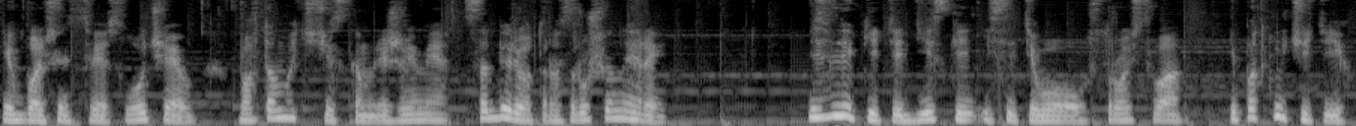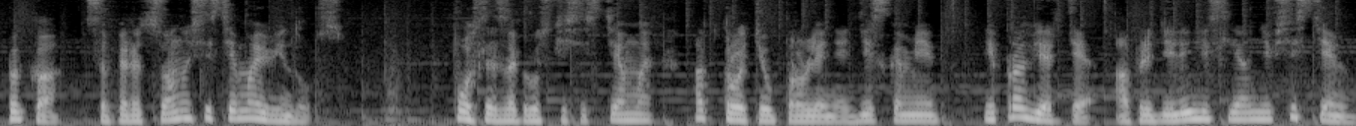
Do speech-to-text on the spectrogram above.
и в большинстве случаев в автоматическом режиме соберет разрушенный RAID. Извлеките диски из сетевого устройства и подключите их к ПК с операционной системой Windows. После загрузки системы откройте управление дисками и проверьте, определились ли они в системе.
